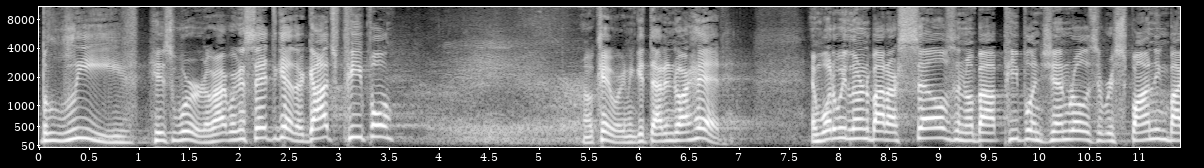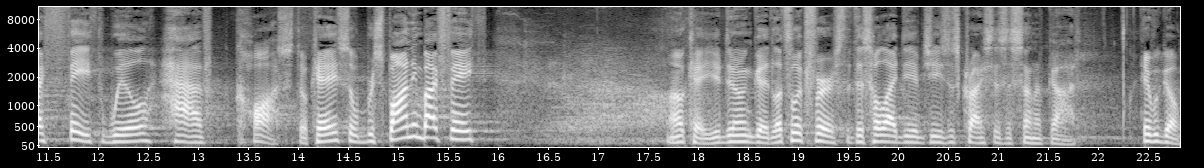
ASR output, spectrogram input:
believe his word. All right, we're going to say it together. God's people. Okay, we're going to get that into our head. And what do we learn about ourselves and about people in general is that responding by faith will have cost. Okay, so responding by faith. Okay, you're doing good. Let's look first at this whole idea of Jesus Christ as the Son of God. Here we go.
